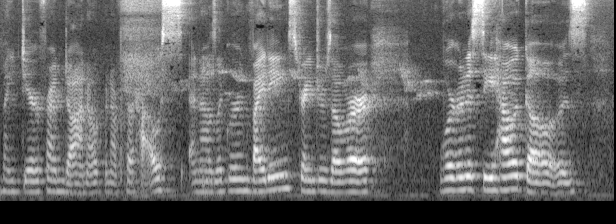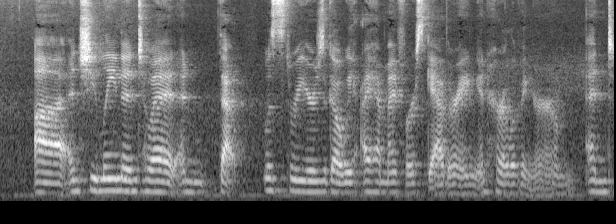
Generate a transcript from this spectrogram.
my dear friend Dawn, open up her house. And I was like, we're inviting strangers over. We're going to see how it goes. Uh, and she leaned into it. And that was three years ago. We, I had my first gathering in her living room. And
